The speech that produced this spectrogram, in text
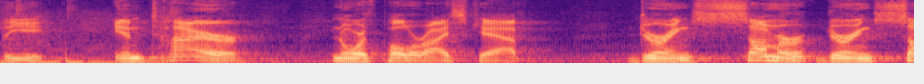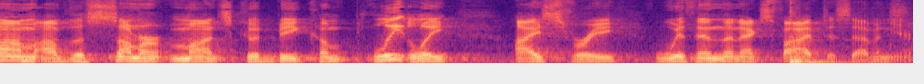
The entire North Polar ice cap during summer, during some of the summer months, could be completely ice free within the next five to seven years.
